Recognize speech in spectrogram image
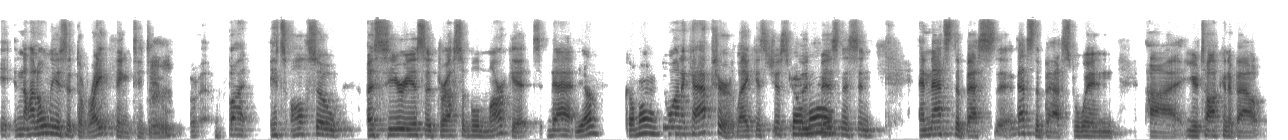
it, not only is it the right thing to do, but it's also a serious addressable market that yeah, come on, you want to capture. Like it's just come good on. business, and and that's the best. That's the best when uh, you're talking about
